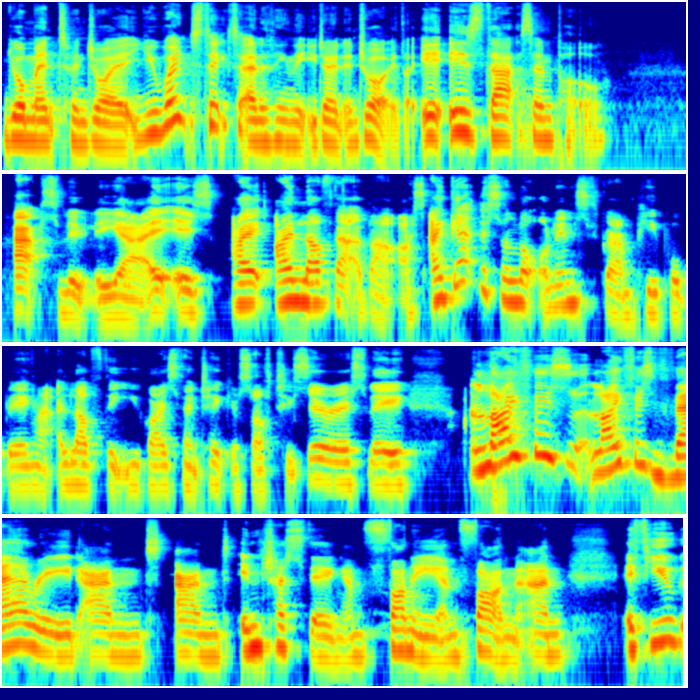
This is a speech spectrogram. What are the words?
you're meant to enjoy it. You won't stick to anything that you don't enjoy. Like it is that simple. Absolutely, yeah, it is. I I love that about us. I get this a lot on Instagram. People being like, "I love that you guys don't take yourself too seriously." Life is life is varied and and interesting and funny and fun. And if you,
